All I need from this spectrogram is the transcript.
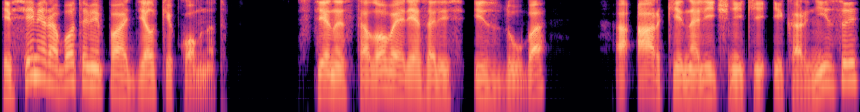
и всеми работами по отделке комнат. Стены столовой резались из дуба, а арки, наличники и карнизы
